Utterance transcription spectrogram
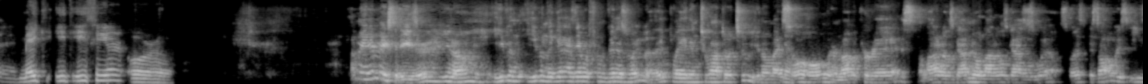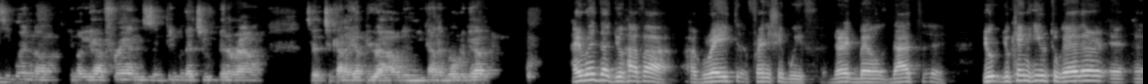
uh, make it easier or I mean, it makes it easier. You know, even even the guys that were from Venezuela, they played in Toronto too. You know, like yeah. Sojo and Robert Perez. A lot of those guys, I know a lot of those guys as well. So it's, it's always easy when uh, you know you have friends and people that you've been around to to kind of help you out and you kind of grow together. I read that you have a, a great friendship with Derek Bell. That uh, you you came here together. Uh, uh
